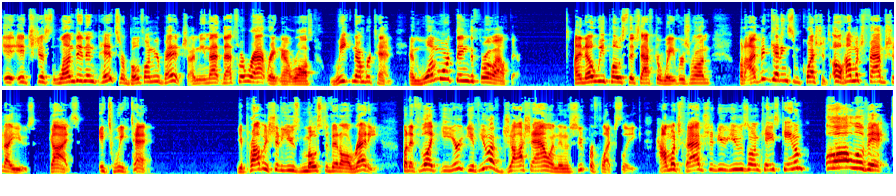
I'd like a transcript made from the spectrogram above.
it's just London and Pitts are both on your bench. I mean that that's where we're at right now, Ross. Week number ten. And one more thing to throw out there. I know we post this after waivers run, but I've been getting some questions. Oh, how much FAAB should I use, guys? It's week ten. You probably should have used most of it already. But if like you're if you have Josh Allen in a super flex league, how much FAAB should you use on Case Keenum? All of it.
